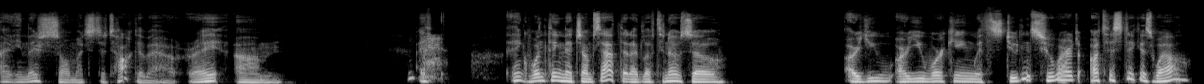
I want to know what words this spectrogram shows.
I mean, there's so much to talk about, right? Um, I, I think one thing that jumps out that I'd love to know. So, are you are you working with students who are autistic as well?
